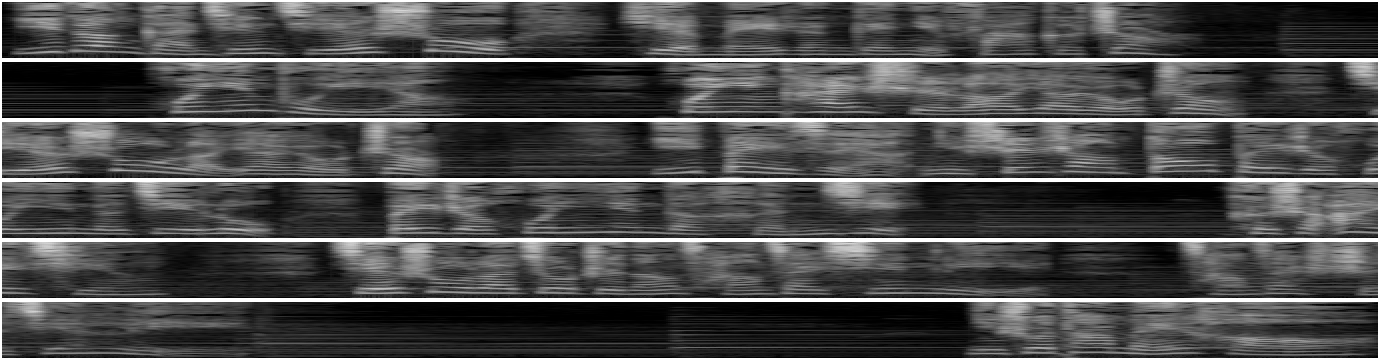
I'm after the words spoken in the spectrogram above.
一段感情结束，也没人给你发个证。婚姻不一样，婚姻开始了要有证，结束了要有证，一辈子呀，你身上都背着婚姻的记录，背着婚姻的痕迹。可是爱情结束了，就只能藏在心里，藏在时间里。你说它美好，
